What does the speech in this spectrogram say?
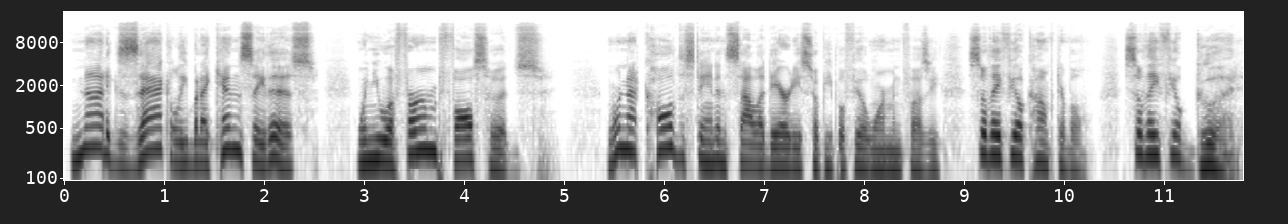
Not exactly, but I can say this: when you affirm falsehoods, we're not called to stand in solidarity so people feel warm and fuzzy, so they feel comfortable, so they feel good.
